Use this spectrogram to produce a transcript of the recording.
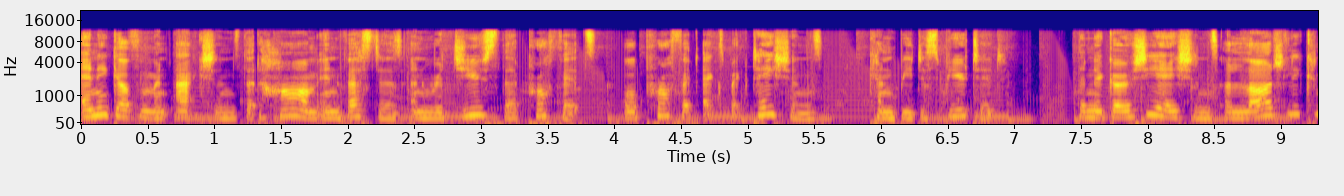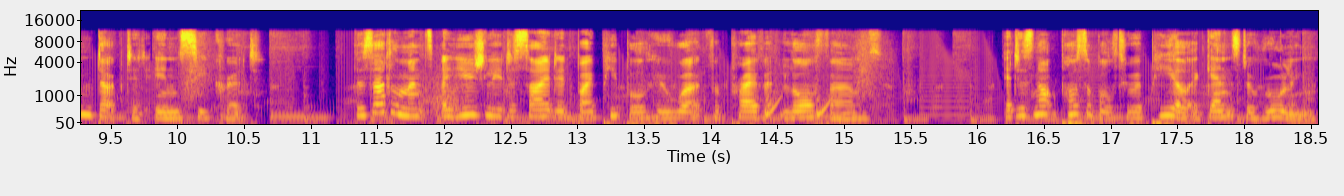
Any government actions that harm investors and reduce their profits or profit expectations can be disputed. The negotiations are largely conducted in secret. The settlements are usually decided by people who work for private law firms. It is not possible to appeal against a ruling.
